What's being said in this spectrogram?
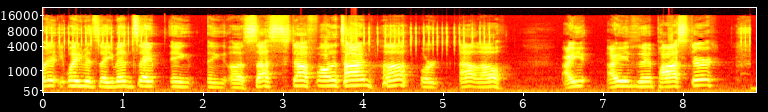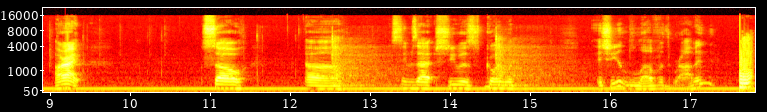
What, what you been saying? You been saying in uh, sus stuff all the time, huh? Or I don't know. Are you are you the imposter? All right. So, uh, seems that she was going with. Is she in love with Robin? I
